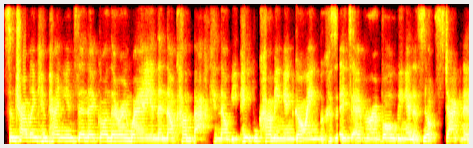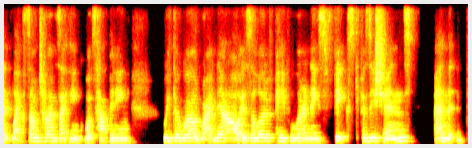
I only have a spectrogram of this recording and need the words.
some traveling companions then they've gone their own way and then they'll come back and there'll be people coming and going because it's ever evolving and it's not stagnant like sometimes i think what's happening with the world right now is a lot of people are in these fixed positions and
